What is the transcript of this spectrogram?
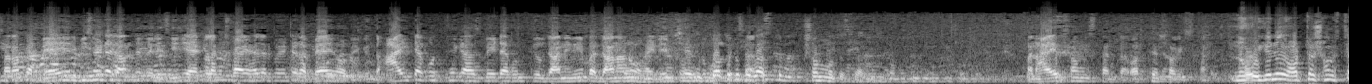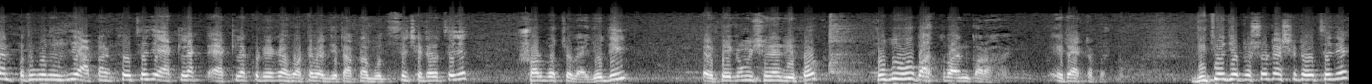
স্যার আমরা ব্যয়ের বিষয়টা জানতে পেরেছি যে এক লাখ ছয় হাজার কোটি টাকা ব্যয় হবে কিন্তু আয়টা কোথেকে আসবে এটা এখন কেউ জানেনি বা জানানো হয়নি। কতটুকু বাস্তব সম্মত স্যার? মানে আয়ের সংস্থানটা অর্থের সংস্থান। না ওই জন্য অর্থ সংস্থান প্রথম কথা হচ্ছে যে আপনার হচ্ছে যে এক লাখ এক লাখ কোটি টাকা হোয়াট যেটা আপনার বলতেছে সেটা হচ্ছে যে সর্বোচ্চ ব্যয়। যদি পে কমিশনের রিপোর্ট হুবহু বাস্তবায়ন করা হয়। এটা একটা প্রশ্ন। দ্বিতীয় যে প্রশ্নটা, সেটা হচ্ছে যে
